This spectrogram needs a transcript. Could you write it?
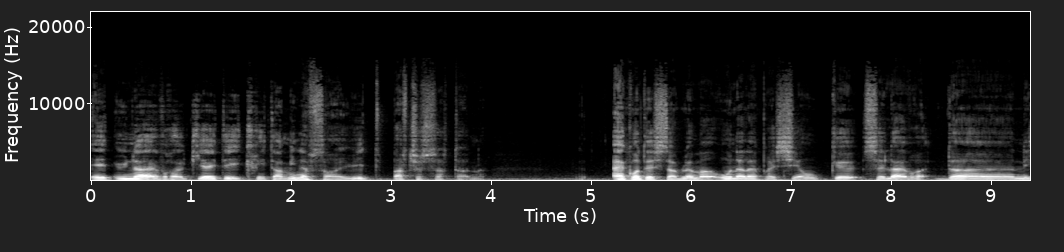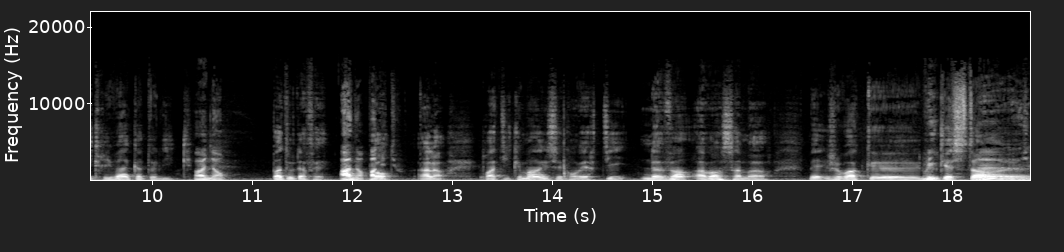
est une œuvre qui a été écrite en 1908 par Chesterton. Incontestablement, on a l'impression que c'est l'œuvre d'un écrivain catholique. Oh non. Pas tout à fait. Ah non, pas du tout. Alors, pratiquement, il s'est converti neuf ans avant sa mort. Mais je vois que Louis Oui, Questan... euh, euh,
